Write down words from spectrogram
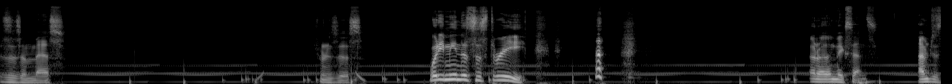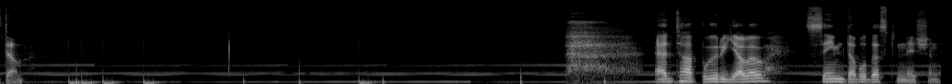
This is a mess. Which one is this? What do you mean this is three? no, that makes sense. I'm just dumb. Add top blue to yellow. Same double destination.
